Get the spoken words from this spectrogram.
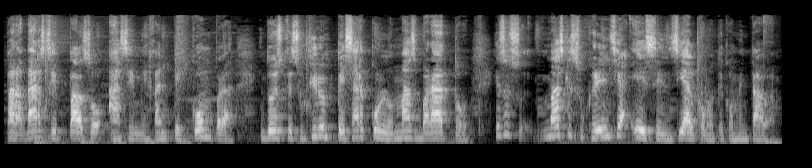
para darse paso a semejante compra. Entonces te sugiero empezar con lo más barato. Eso es más que sugerencia esencial, como te comentaba.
